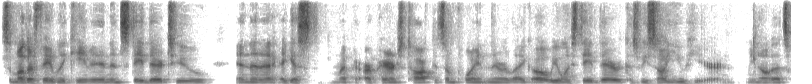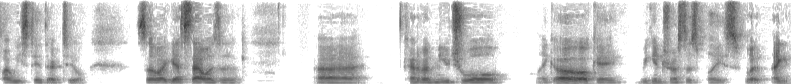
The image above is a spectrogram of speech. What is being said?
Some other family came in and stayed there too and then I guess my our parents talked at some point, and they were like, "Oh, we only stayed there because we saw you here, and you know that's why we stayed there too." So I guess that was a uh, kind of a mutual like, "Oh, okay, we can trust this place," but I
